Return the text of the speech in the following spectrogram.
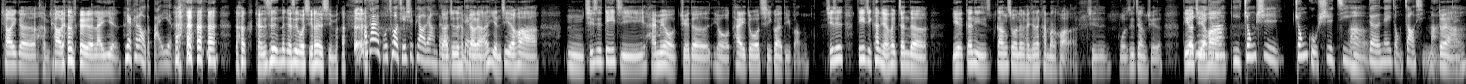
挑一个很漂亮的人来演。你也看到我的白眼吗？然后可能是那个是我喜欢的型吧。哦，她还不错，其实是漂亮的。对啊，就是很漂亮。演技的话，嗯，其实第一集还没有觉得有太多奇怪的地方。其实第一集看起来会真的。也跟你刚刚说的那个很像在看漫画了，其实我是这样觉得。第二集的话，以中式中古世纪的那种造型嘛，对啊。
